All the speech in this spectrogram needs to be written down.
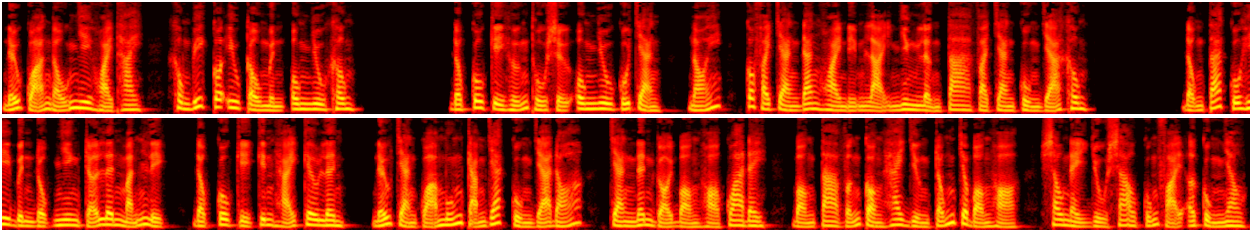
nếu quả ngẫu nhi hoài thai, không biết có yêu cầu mình ôn nhu không? Độc Cô Kỳ hưởng thụ sự ôn nhu của chàng, nói, có phải chàng đang hoài niệm lại nhưng lần ta và chàng cuồng giả không? Động tác của Hi Bình đột nhiên trở lên mãnh liệt, Độc Cô Kỳ kinh hãi kêu lên, nếu chàng quả muốn cảm giác cuồng giả đó, chàng nên gọi bọn họ qua đây, bọn ta vẫn còn hai giường trống cho bọn họ, sau này dù sao cũng phải ở cùng nhau,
